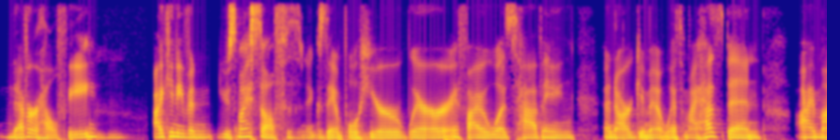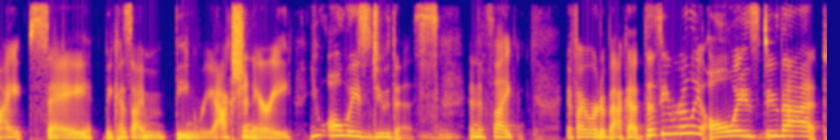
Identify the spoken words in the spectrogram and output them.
never healthy. I can even use myself as an example here, where if I was having an argument with my husband, I might say, because I'm being reactionary, you always do this. Mm-hmm. And it's like, if I were to back up, does he really always do mm-hmm. that?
